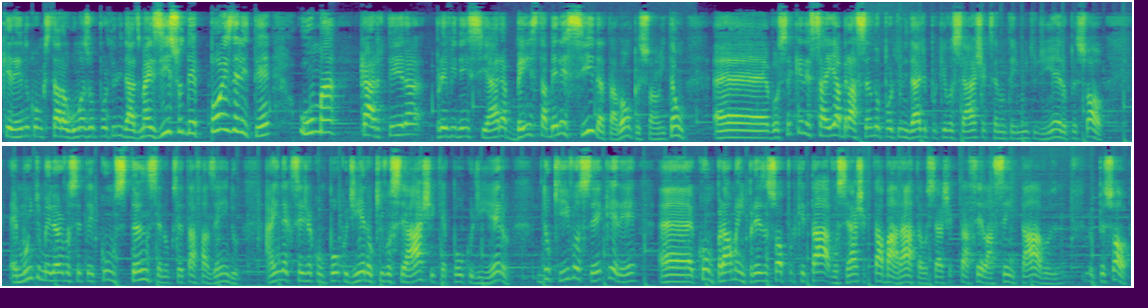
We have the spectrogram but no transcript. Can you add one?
querendo conquistar algumas oportunidades, mas isso depois dele ter uma carteira previdenciária bem estabelecida, tá bom, pessoal? Então, é, você querer sair abraçando oportunidade porque você acha que você não tem muito dinheiro, pessoal, é muito melhor você ter constância no que você está fazendo, ainda que seja com pouco dinheiro, ou que você ache que é pouco dinheiro, do que você querer é, comprar uma empresa só porque tá, você acha que tá barata, você acha que tá, sei lá, centavos. Pessoal,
